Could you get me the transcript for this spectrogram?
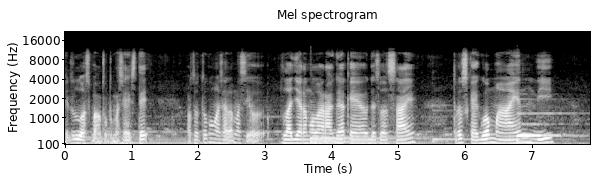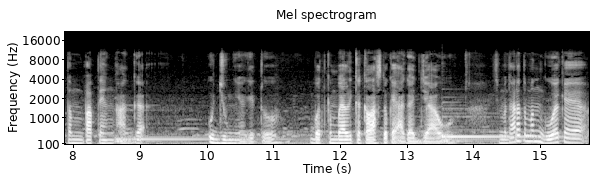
Itu luas banget waktu masih SD waktu itu kok nggak salah masih pelajaran olahraga kayak udah selesai. Terus kayak gue main di tempat yang agak ujungnya gitu. Buat kembali ke kelas tuh kayak agak jauh. Sementara teman gue kayak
